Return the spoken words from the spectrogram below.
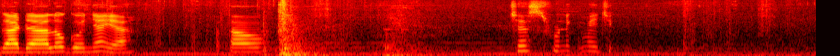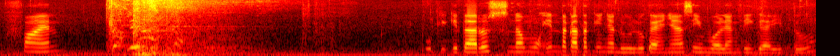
Nggak ada logonya ya? Atau Chest Runic Magic. Fine. Oke, kita harus nemuin teka-tekinya dulu kayaknya simbol yang tiga itu.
